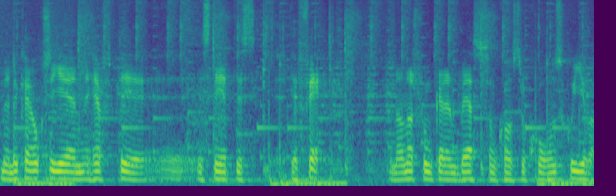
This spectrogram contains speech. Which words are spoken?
men det kan också ge en häftig eh, estetisk effekt. Men annars funkar den bäst som konstruktionsskiva.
